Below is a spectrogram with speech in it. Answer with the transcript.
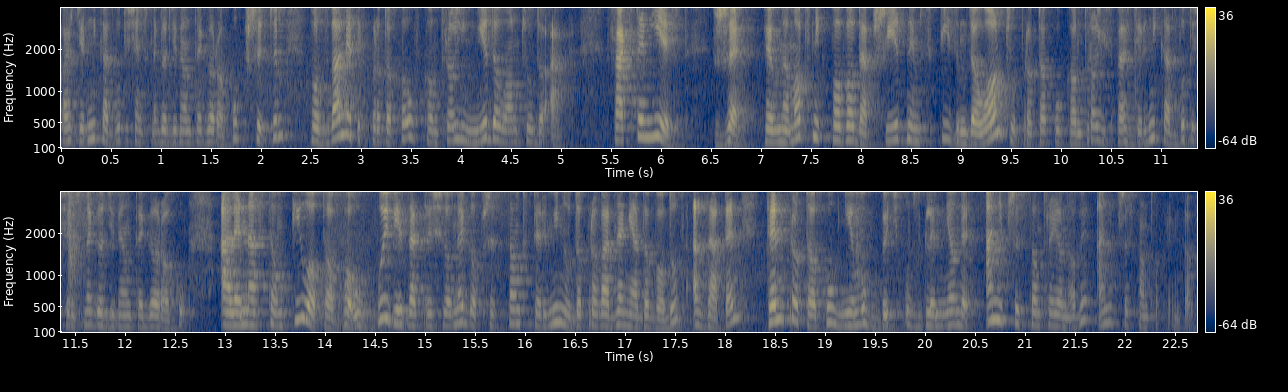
października 2009 roku, przy czym pozwany tych protokołów kontroli nie dołączył do akt. Faktem jest, że pełnomocnik powoda przy jednym z pism dołączył protokół kontroli z października 2009 roku, ale nastąpiło to po upływie zakreślonego przez sąd terminu doprowadzenia dowodów, a zatem ten protokół nie mógł być uwzględniony ani przez sąd rejonowy, ani przez sąd okręgowy.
